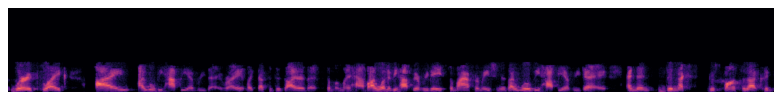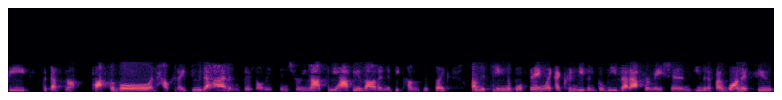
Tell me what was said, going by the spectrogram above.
where it's like I I will be happy every day, right? Like that's a desire that someone might have. I want to be happy every day, so my affirmation is I will be happy every day. And then the next response to that could be, but that's not possible and how could I do that? And there's all these things for me not to be happy about and it becomes this like unattainable thing. Like I couldn't even believe that affirmation even if I wanted to.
